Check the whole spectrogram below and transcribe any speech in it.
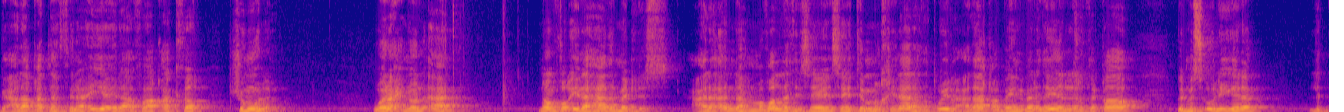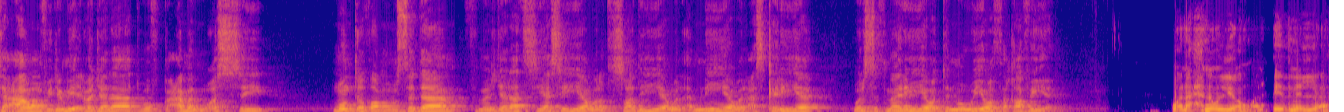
بعلاقتنا الثنائية إلى آفاق أكثر شمولا. ونحن الآن ننظر إلى هذا المجلس على أنه المظلة التي سيتم من خلالها تطوير العلاقة بين البلدين للارتقاء بالمسؤولية للتعاون في جميع المجالات وفق عمل مؤسسي منتظم ومستدام في المجالات السياسية والاقتصادية والأمنية والعسكرية والاستثمارية والتنموية والثقافية. ونحن اليوم بإذن الله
